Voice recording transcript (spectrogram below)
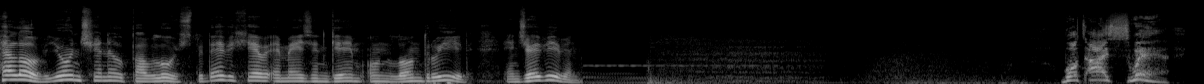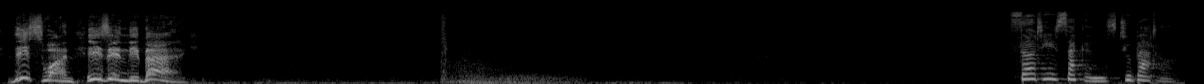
Hello, you on channel Pavlus. Today we have amazing game on Lone Druid. Enjoy viewing. But I swear, this one is in the bag. Thirty seconds to battle.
